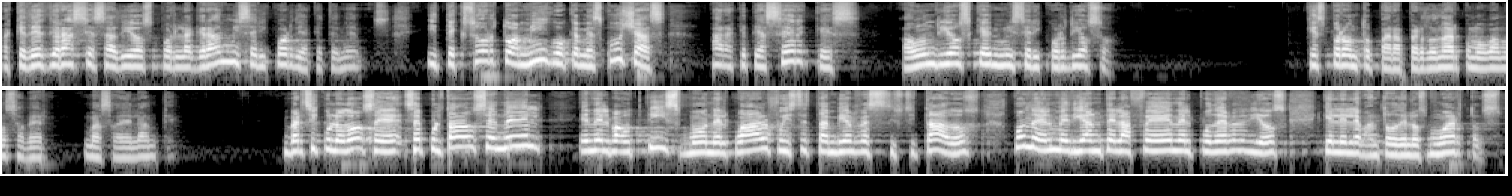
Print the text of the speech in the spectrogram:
a que des gracias a Dios por la gran misericordia que tenemos. Y te exhorto, amigo, que me escuchas, para que te acerques a un Dios que es misericordioso, que es pronto para perdonar, como vamos a ver más adelante. Versículo 12, sepultados en él en el bautismo en el cual fuiste también resucitados con él mediante la fe en el poder de Dios que le levantó de los muertos.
